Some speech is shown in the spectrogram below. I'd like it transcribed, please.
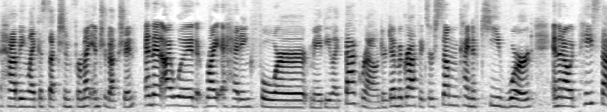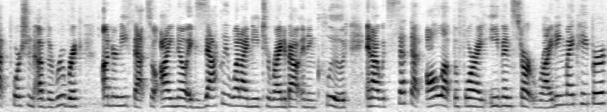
having like a section for my introduction and then I would write a heading for maybe like background or demographics or some kind of key word and then I would paste that portion of the rubric underneath that so I know exactly what I need to write about and include and I would set that all up before I even start writing my paper.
